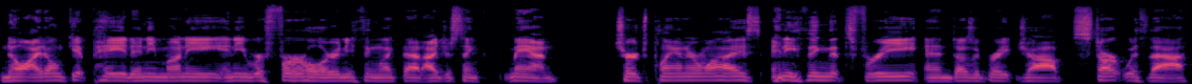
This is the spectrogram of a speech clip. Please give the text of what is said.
No, I don't get paid any money, any referral or anything like that. I just think, man, church planter wise, anything that's free and does a great job, start with that.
